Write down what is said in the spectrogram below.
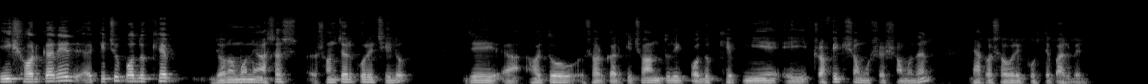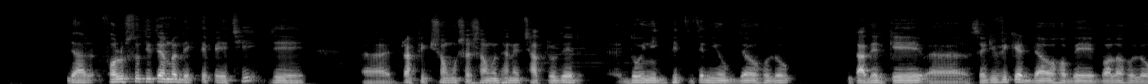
এই সরকারের কিছু পদক্ষেপ জনমনে আশা সঞ্চার করেছিল যে হয়তো সরকার কিছু আন্তরিক পদক্ষেপ নিয়ে এই ট্রাফিক সমস্যার সমাধান ঢাকা শহরে করতে পারবেন। যার ফলশ্রুতিতে আমরা দেখতে পেয়েছি যে ট্রাফিক সমস্যা সমাধানে ছাত্রদের দৈনিক ভিত্তিতে নিয়োগ দেওয়া হলো, তাদেরকে সার্টিফিকেট দেওয়া হবে বলা হলো,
